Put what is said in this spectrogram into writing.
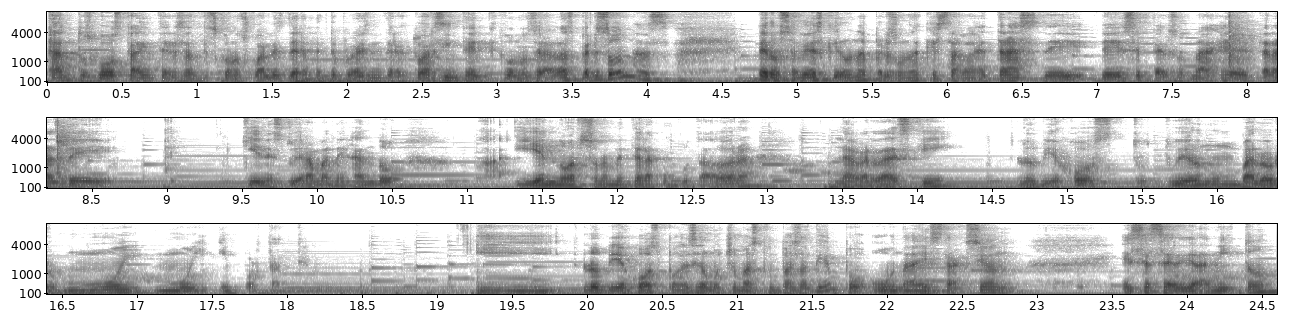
tantos juegos tan interesantes con los cuales de repente puedes interactuar sin tener que conocer a las personas. Pero sabías que era una persona que estaba detrás de, ese personaje, detrás de quien estuviera manejando y no solamente la computadora. La verdad es que los videojuegos tuvieron un valor muy, muy importante. Y los videojuegos pueden ser mucho más que un pasatiempo o una distracción. Ese es el granito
